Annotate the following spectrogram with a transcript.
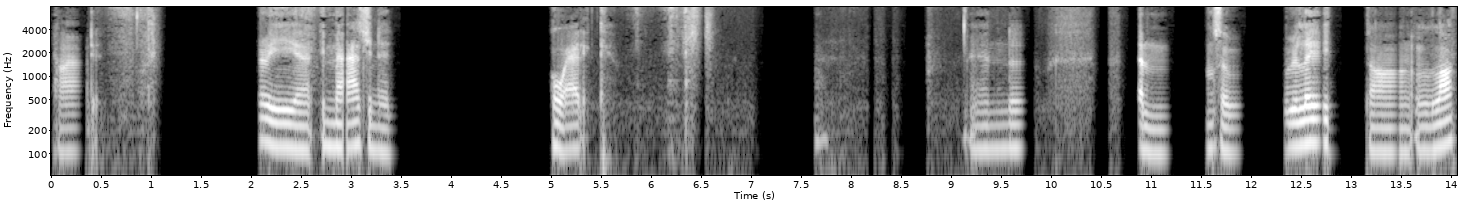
behind it. Very uh, imaginative, poetic. And uh, also relate on a lot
